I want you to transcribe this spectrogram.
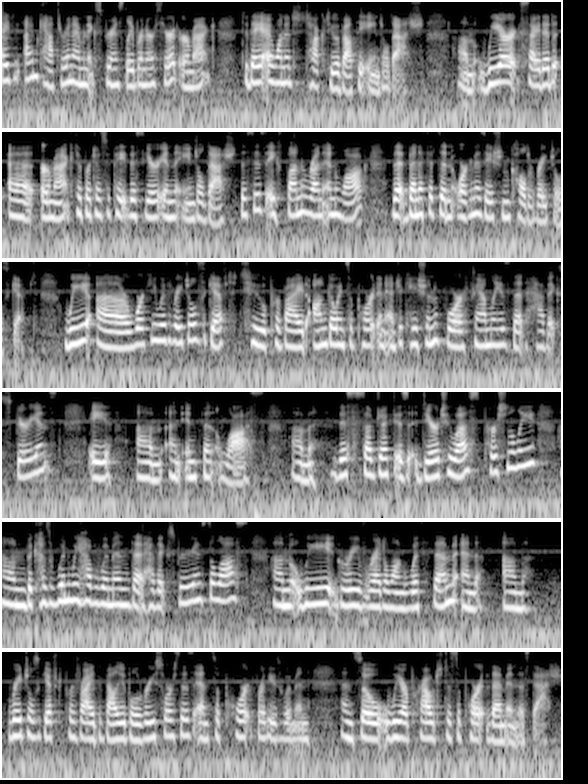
Hi, I'm Catherine. I'm an experienced labor nurse here at EIRMC. Today I wanted to talk to you about the Angel Dash. Um, we are excited at EIRMC to participate this year in the Angel Dash. This is a fun run and walk that benefits an organization called Rachel's Gift. We are working with Rachel's Gift to provide ongoing support and education for families that have experienced a, um, an infant loss. Um, this subject is dear to us personally um, because when we have women that have experienced a loss, um, we grieve right along with them and um, Rachel's Gift provides valuable resources and support for these women. And so we are proud to support them in this dash.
